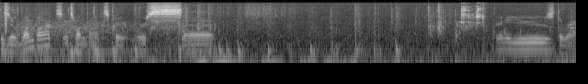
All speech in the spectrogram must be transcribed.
Is it one box? It's one box. Great. We're set. We're gonna use the ram.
